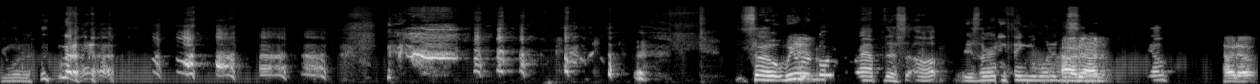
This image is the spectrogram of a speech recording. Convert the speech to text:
You want to? so we were going to wrap this up. Is there anything you wanted to say? Hold say? on. Yeah. Hold on.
